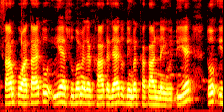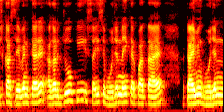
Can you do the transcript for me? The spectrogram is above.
शाम को आता है तो यह सुबह में अगर खा कर जाए तो दिन भर थकान नहीं होती है। तो इसका सेवन करें। अगर जो कि सही से भोजन नहीं कर पाता है टाइमिंग भोजन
